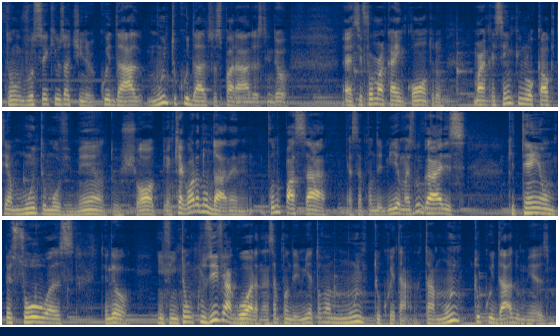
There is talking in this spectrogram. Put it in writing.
Então, você que usa Tinder, cuidado, muito cuidado com essas paradas, entendeu? É, se for marcar encontro, marca sempre em local que tenha muito movimento, shopping. É que agora não dá, né? Quando passar essa pandemia, mas lugares que tenham pessoas, entendeu? Enfim, então, inclusive agora, nessa pandemia, toma muito cuidado, tá? Muito cuidado mesmo,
